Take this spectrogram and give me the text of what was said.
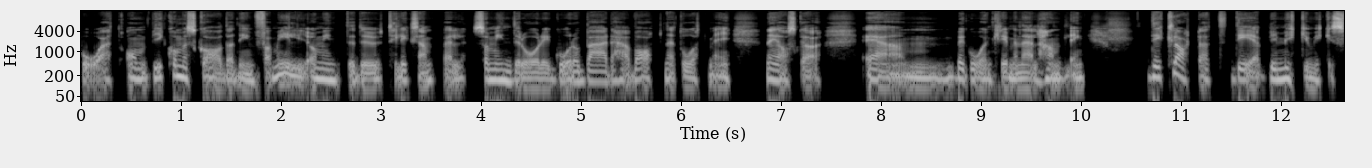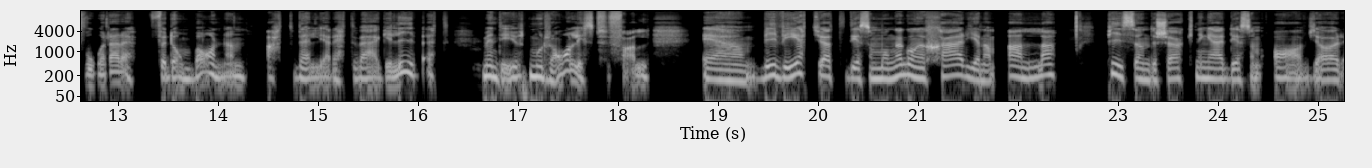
på att om vi kommer skada din familj, om inte du till exempel som minderårig går och bär det här vapnet åt mig när jag ska eh, begå en kriminell handling. Det är klart att det blir mycket, mycket svårare för de barnen att välja rätt väg i livet. Men det är ju ett moraliskt förfall. Eh, vi vet ju att det som många gånger skär genom alla PISA-undersökningar, det som avgör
